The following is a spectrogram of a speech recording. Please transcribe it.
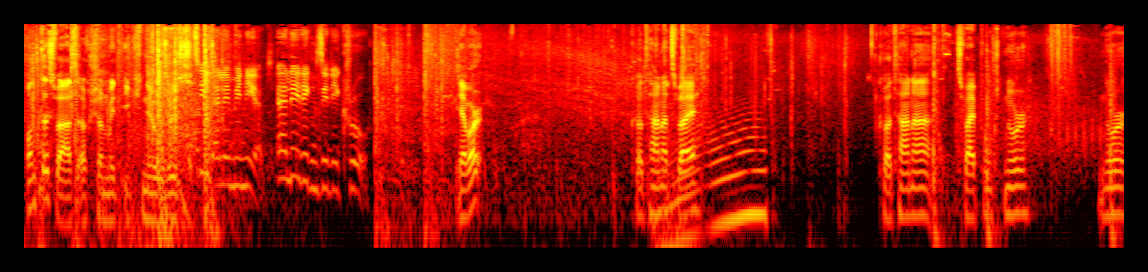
Und das war's auch schon mit Ignobus. Ziel eliminiert. Erledigen Sie die Crew. Jawohl. Cortana 2. Cortana 2.0. 0.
